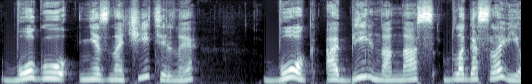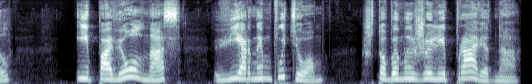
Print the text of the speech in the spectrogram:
Богу незначительны, Бог обильно нас благословил и повел нас верным путем, чтобы мы жили праведно.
